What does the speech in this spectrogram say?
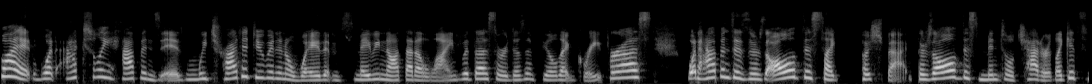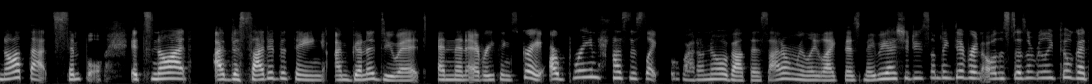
But what actually happens is when we try to do it in a way that's maybe not that aligned with us or it doesn't feel that great for us, what happens is there's all of this like pushback. There's all of this mental chatter. Like it's not that simple. It's not, I've decided the thing, I'm going to do it, and then everything's great. Our brain has this like, oh, I don't know about this. I don't really like this. Maybe I should do something different. Oh, this doesn't really feel good.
